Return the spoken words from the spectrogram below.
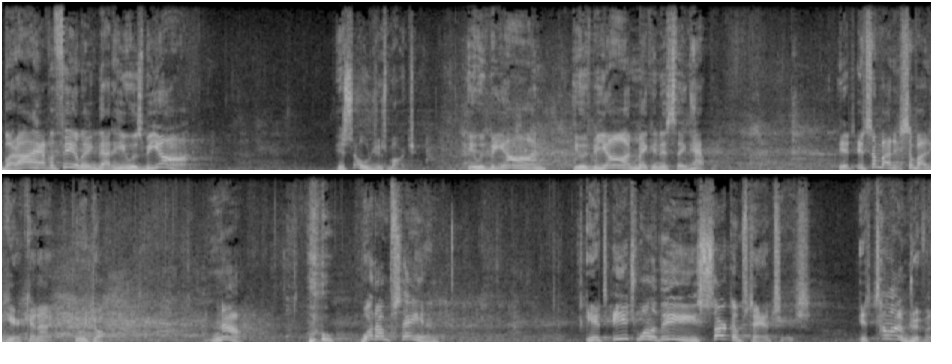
But I have a feeling that he was beyond his soldiers marching. He was beyond, he was beyond making this thing happen. It, it's somebody, somebody here. Can I, can we talk? Now, what I'm saying it's each one of these circumstances is time driven.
